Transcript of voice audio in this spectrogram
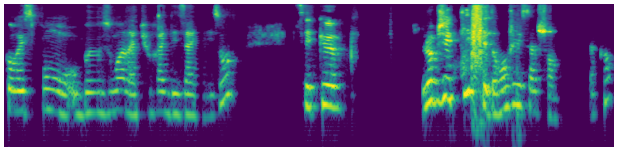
correspond aux besoins naturels des uns et des autres. C'est que l'objectif, c'est de ranger sa chambre. D'accord?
